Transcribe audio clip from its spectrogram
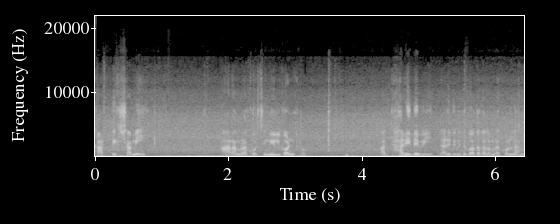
কার্তিক স্বামী আর আমরা করছি নীলকণ্ঠ আর ধারী দেবী। ধারী দেবী তো গতকাল আমরা করলাম।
